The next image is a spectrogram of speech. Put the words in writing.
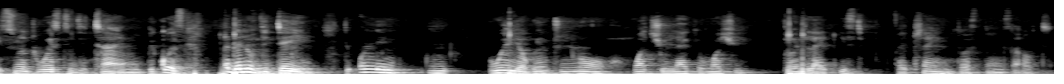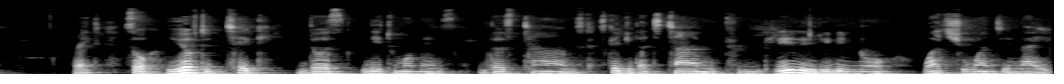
it's not the time because at the end of the day the only way you're going to know what you like and what you don't like is by trying those things out right so you have to take those little moments those times schedule that time to really really know what you want in life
